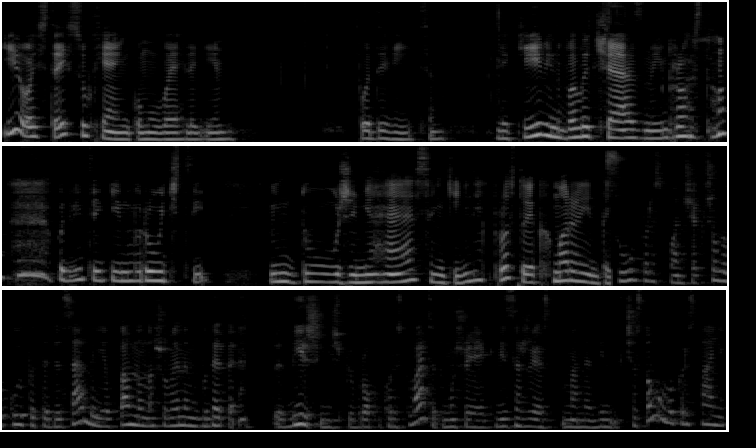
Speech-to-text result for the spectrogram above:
І ось цей сухенькому вигляді. Подивіться, який він величезний. Просто подивіться, який він в ручці. Він дуже м'ягесенький, він як просто як хмаринка. Супер спонж. Якщо ви купите для себе, я впевнена, що ви ним будете більше ніж півроку користуватися, тому що я як візажист, в мене він в частому використанні.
